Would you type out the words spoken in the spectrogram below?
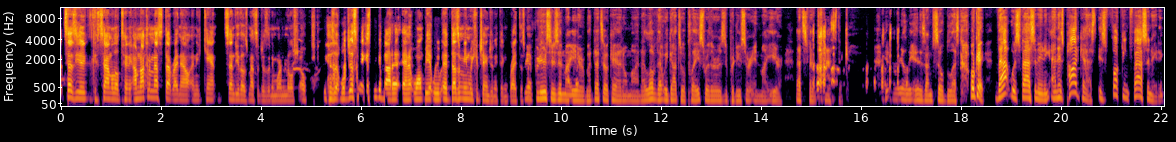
Scott says you sound a little tinny. I'm not going to mess with that right now, and he can't send you those messages anymore in the middle of the show because it will just make us think about it, and it won't be. We it doesn't mean we could change anything right this We minute. have producers in my ear, but that's okay. I don't mind. I love that we got to a place where there is a producer in my ear. That's fantastic. it really is. I'm so blessed. Okay, that was fascinating, and his podcast is fucking fascinating.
